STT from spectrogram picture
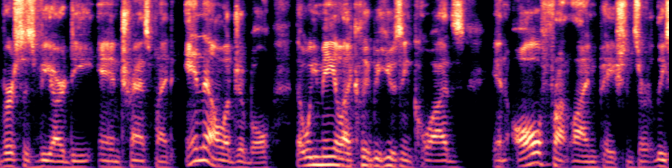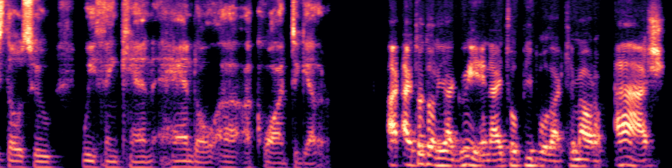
versus VRD in transplant ineligible, that we may likely be using quads in all frontline patients, or at least those who we think can handle a quad together. I, I totally agree. And I told people that came out of ASH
